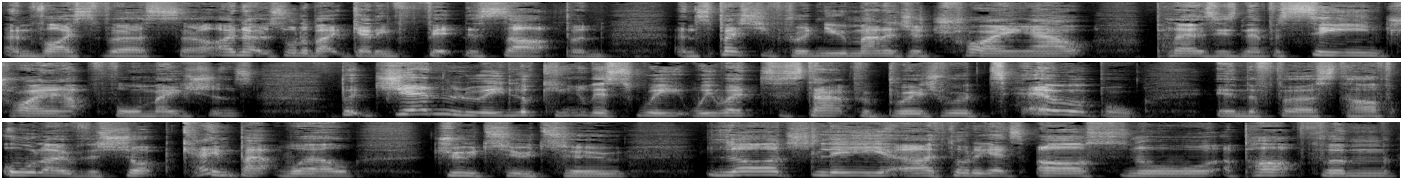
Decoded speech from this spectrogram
and vice versa. I know it's all about getting fitness up and, and especially for a new manager, trying out players he's never seen, trying out formations. But generally, looking at this week, we went to Stamford Bridge. We were terrible in the first half, all over the shop. Came back well, drew 2 2. Largely, I thought against Arsenal, apart from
